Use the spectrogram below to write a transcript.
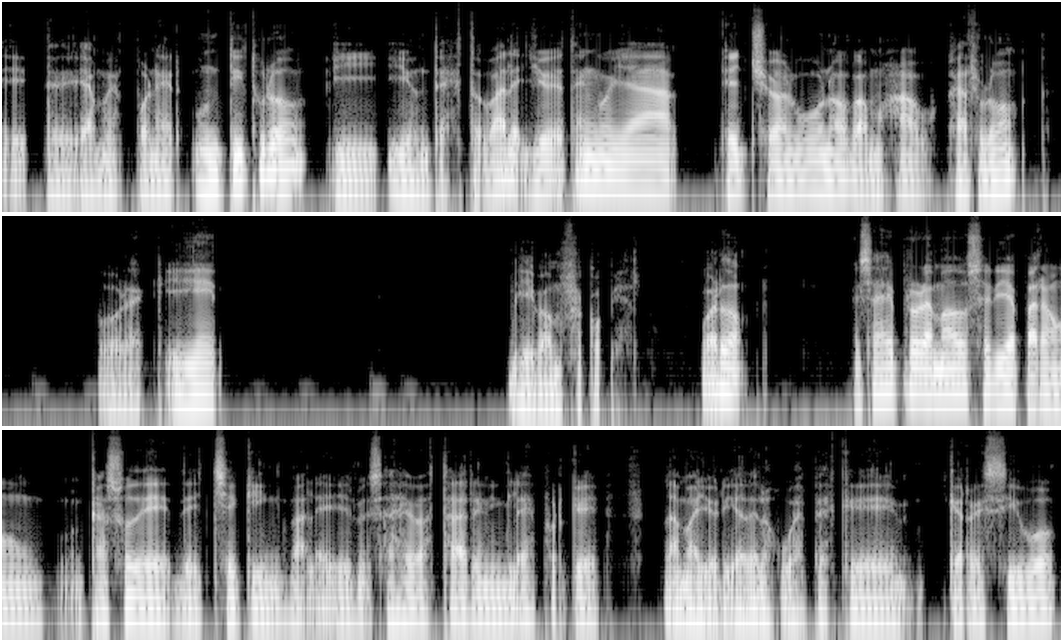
Eh, deberíamos poner un título y, y, un texto, ¿vale? Yo ya tengo ya hecho alguno. Vamos a buscarlo por aquí y vamos a copiarlo, ¿de acuerdo? Mensaje programado sería para un, caso de, check-in, ¿vale? Y el mensaje va a estar en inglés porque la mayoría de los huéspedes que, recibo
